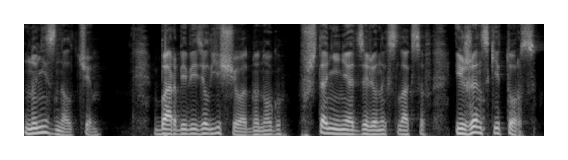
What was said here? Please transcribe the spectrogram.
но не знал чем. Барби видел еще одну ногу в штанине от зеленых слаксов и женский торс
